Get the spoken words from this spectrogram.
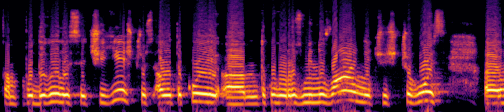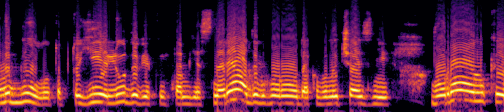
там подивилися, чи є щось, але такої ем, такого розмінування чи чогось е, не було. Тобто є люди, в яких там є снаряди в городах, величезні воронки.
